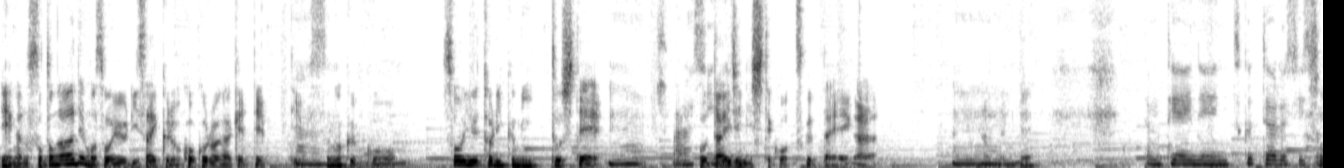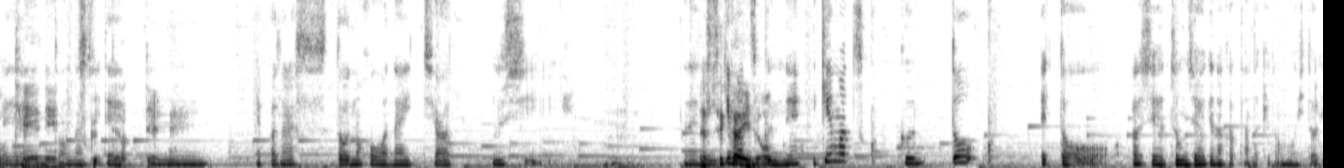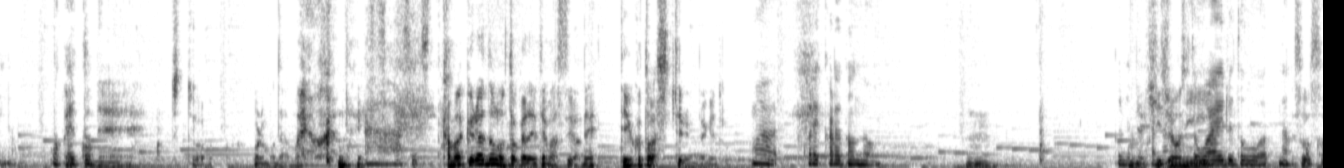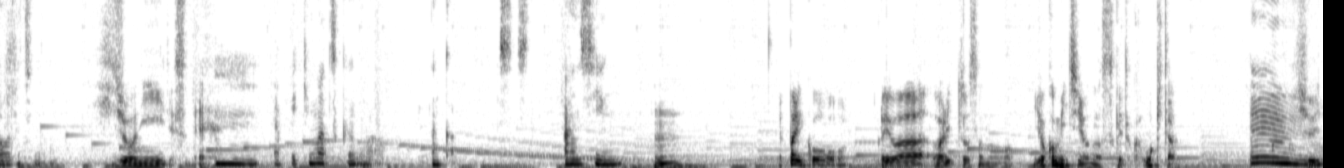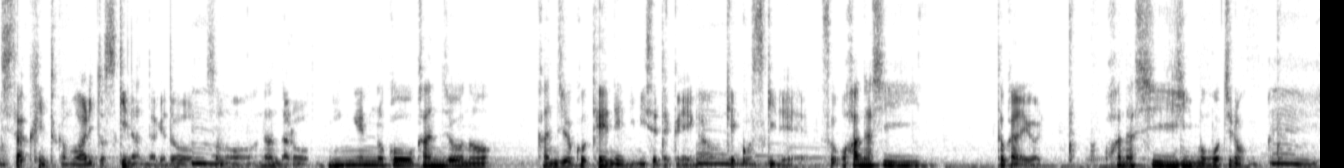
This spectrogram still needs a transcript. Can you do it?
映画の外側でもそういうリサイクルを心がけてっていうすごくこううそういう取り組みとしてうん素晴らしい。こう大事にしてこう作った映画うんなんだよね。でも丁寧に作ってあるしそうれ丁寧に作ってあって。うん。やっぱラストの方は泣いちゃうし。うん。池松くんね。池松くんとえっと私は存じ上げなかったんだけどもう一人の。若い子、えっとねちょっと俺も名前わかんないです。鎌倉殿とか出てますよね。っていうことは知ってるんだけど、まあこれからどんどんうん、来るのかな、ね非常にワイルドなおそうそうそう。顔立ちの非常にいいですね。うん。やっぱ池松くんはなんかし安心。うん。やっぱりこう俺は割とその横道世之助とか起きたうん。周一作品とかも割と好きなんだけど、うん。そのなんだろう。人間のこう感情の感じをこう丁寧に見せていく映画を結構好きで、そうお話とかよりお話ももちろんうん。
